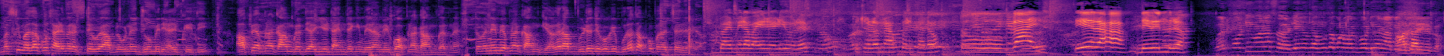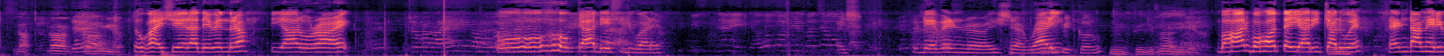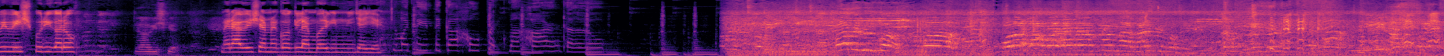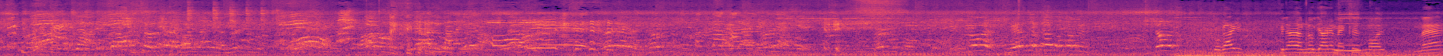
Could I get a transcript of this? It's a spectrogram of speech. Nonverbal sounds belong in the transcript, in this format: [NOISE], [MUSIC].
मस्ती मज़ाक को साइड में रखते हुए आप लोगों ने जो मेरी हेल्प की थी आपने अपना काम कर दिया। ये टाइम था कि मेरा मेरे को अपना काम करना है। तो मैंने भी अपना काम किया। अगर आप वीडियो देखोगे पूरा तो आपको पता चल जाएगा। भाई मेरा भाई रेडी हो रहा है। तो चलो मैं आपको दिखा रहा हूँ। तो गाइस ये रहा देवेंद्र। 141 सर्टली जमूचा पण 141 आपे आ जा इने का जा का कमूँगी ना। तो गाइस ये रहा देवेंद्र। तैयार हो रहा है। ओ क्या देसी जुगाड़ है। Devendra is ready. फिट करू? हम्म बाहर बहुत तैयारी चालू है। सेंटा मेरी भी विश पूरी करो। तेरा विश क्या? मेरा विश है मेरे को एक गिननी चाहिए। You तो गाइस फ़िलहाल हम लोग जा रहे हैं मैक्सेस मॉल मैं,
